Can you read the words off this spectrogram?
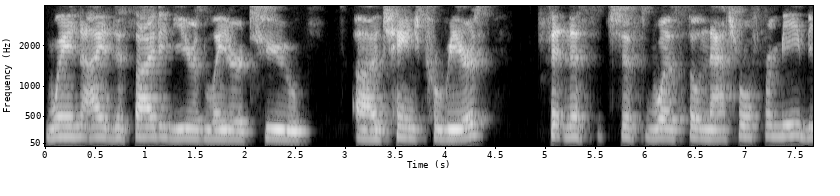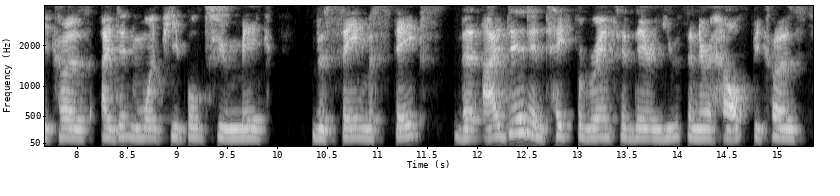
when I decided years later to uh, change careers, fitness just was so natural for me because I didn't want people to make the same mistakes that I did and take for granted their youth and their health because,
